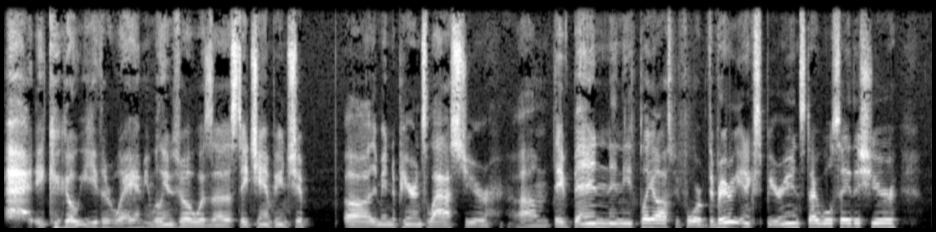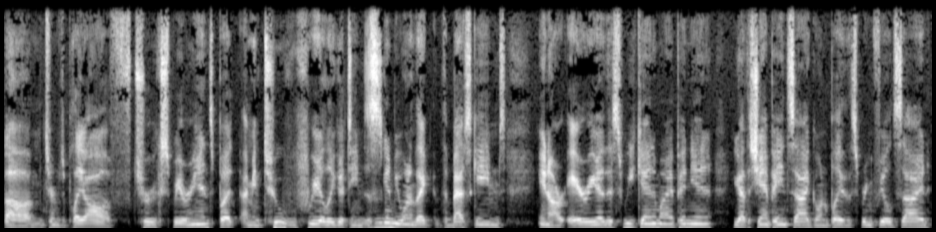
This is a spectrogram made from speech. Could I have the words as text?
it could go either way. I mean, Williamsville was a state championship. Uh, they made an appearance last year. Um, they've been in these playoffs before. They're very inexperienced, I will say, this year um, in terms of playoff true experience. But I mean, two really good teams. This is going to be one of the, the best games in our area this weekend, in my opinion. You got the Champaign side going to play the Springfield side.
